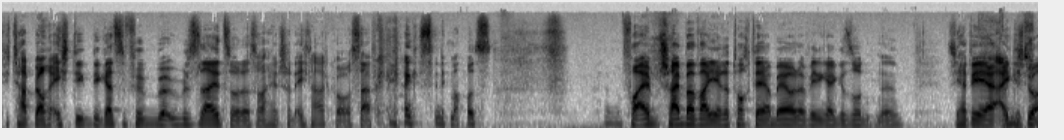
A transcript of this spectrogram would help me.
Die tat mir auch echt die, den ganzen Film über übelst leid. So. Das war halt schon echt hardcore, was da abgegangen ist in dem Haus. Vor allem scheinbar war ihre Tochter ja mehr oder weniger gesund, ne? Sie hatte ja eigentlich nur.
